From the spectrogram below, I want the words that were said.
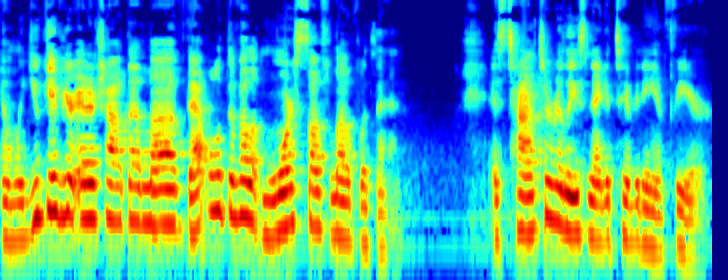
And when you give your inner child that love, that will develop more self love within. It's time to release negativity and fear.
